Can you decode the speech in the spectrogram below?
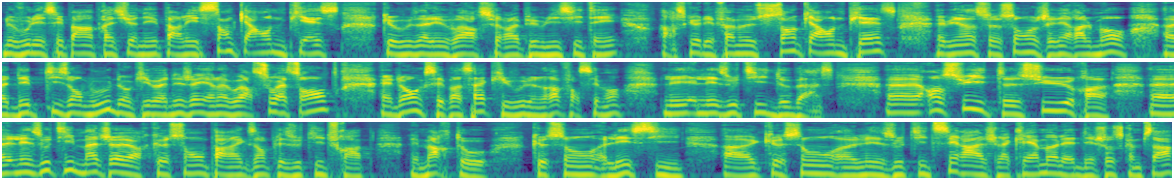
Ne, vous laissez pas impressionner par les 140 pièces que vous allez voir sur la publicité, parce que les fameuses 140 pièces, eh bien, ce sont généralement euh, des petits embouts, donc il va déjà y en avoir 60, et donc c'est pas ça qui vous donnera forcément les, outils de base. Euh, ensuite, sur euh, les outils majeurs que sont par exemple les outils de frappe, les marteaux, que sont les scies, euh, que sont les outils de serrage, la clé à molette, des choses comme ça,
